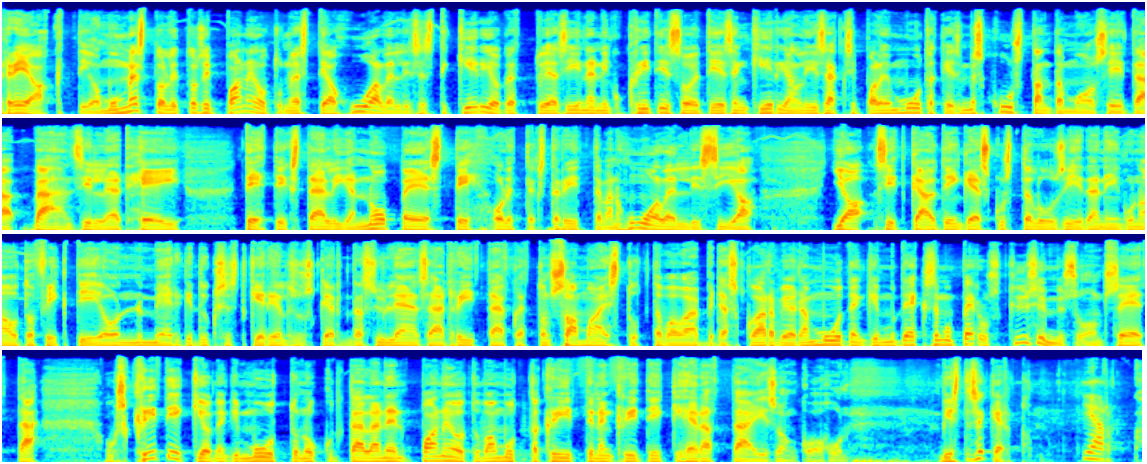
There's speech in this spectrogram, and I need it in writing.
reaktio. Mun mielestä oli tosi paneutuneesti ja huolellisesti kirjoitettu ja siinä niin kuin kritisoitiin sen kirjan lisäksi paljon muutakin. Esimerkiksi kustantamoa siitä vähän silleen, että hei, tehtiinkö tämä liian nopeasti, olitteko te riittävän huolellisia ja sitten käytiin keskustelua siitä niin kuin autofiktion merkityksestä kirjallisuuskertassa yleensä, että riittääkö, että on samaistuttava vai pitäisikö arvioida muutenkin, mutta ehkä se mun peruskysymys on se, että onko kritiikki jotenkin muuttunut, kun tällainen paneutuva, mutta kriittinen kritiikki herättää ison kohun. Mistä se kertoo? Jarkko.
